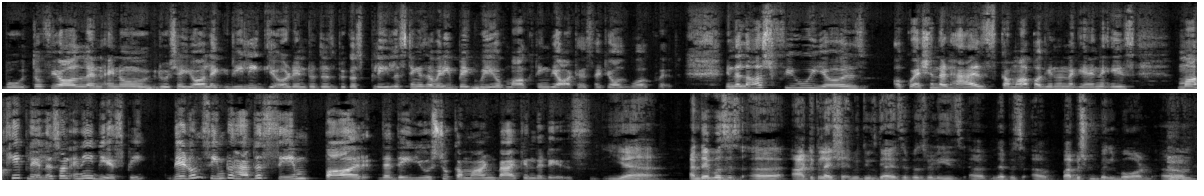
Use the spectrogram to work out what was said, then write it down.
both of y'all. And I know, mm. Roochay, you're like really geared into this because playlisting is a very big mm. way of marketing the artists that y'all work with. In the last few years, a question that has come up again and again is marquee playlists on any DSP they don't seem to have the same power that they used to command back in the days. Yeah. And there was this uh, article I shared with you guys. It was released, uh, that was uh, published in Billboard mm.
